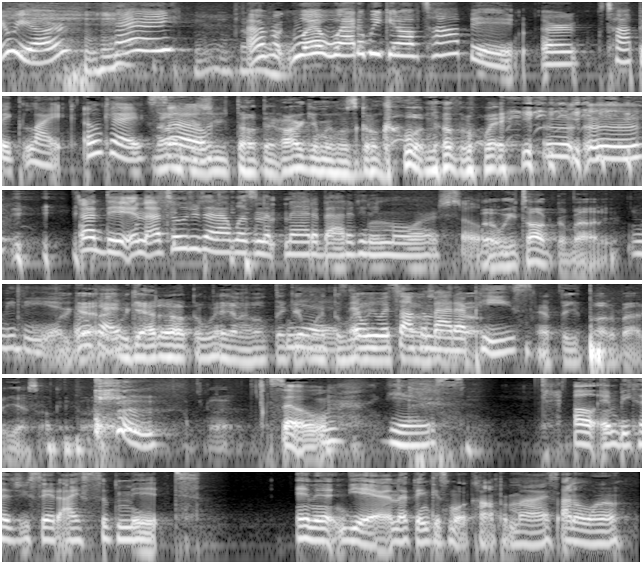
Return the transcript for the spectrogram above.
here we are. Mm-hmm. Hey, mm-hmm. I, well, why did we get off topic or topic like? Okay, so you thought the argument was going to go another way. I did, and I told you that I wasn't mad about it anymore. So but we talked about it. we did. We got, okay, it, we got it out the way, and I don't think it went the way and we you were thought it talking was about gonna our go. piece. After you thought about it, yes. Okay, go ahead. Go ahead. So, yes. Oh, and because you said I submit, and it, yeah, and I think it's more compromise. I don't want to.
